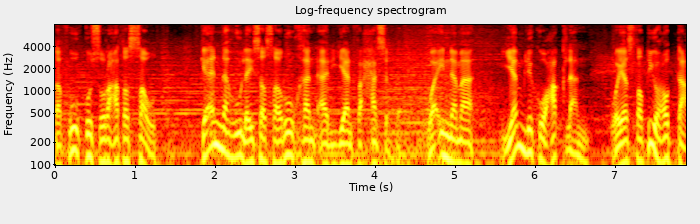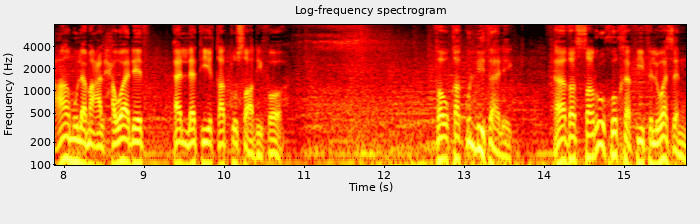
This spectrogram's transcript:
تفوق سرعة الصوت. كأنه ليس صاروخا اليا فحسب وإنما يملك عقلا ويستطيع التعامل مع الحوادث التي قد تصادفه. فوق كل ذلك هذا الصاروخ خفيف الوزن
